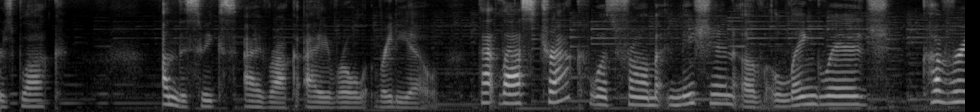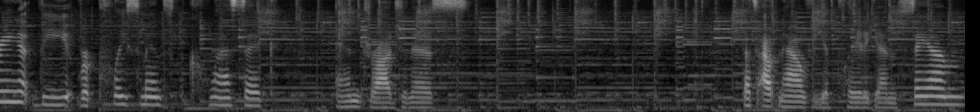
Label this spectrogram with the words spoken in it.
Your covers block on this week's I Rock I Roll Radio. That last track was from Nation of Language, covering the Replacements classic Androgynous. That's out now via Play It Again Sam.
